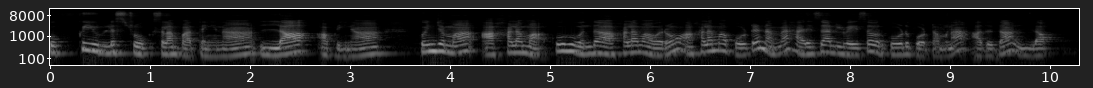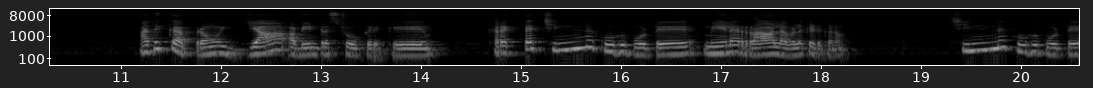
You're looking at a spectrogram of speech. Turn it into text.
கொக்கியுள்ள ஸ்ட்ரோக்ஸ்லாம் பார்த்தீங்கன்னா லா அப்படின்னா கொஞ்சமாக அகலமாக கூகு வந்து அகலமாக வரும். அகலமாக போட்டு நம்ம ஹரிசாண்டல் வைஸாக ஒரு கோடு போட்டோம்னா அதுதான் லா. அதுக்கப்புறம் யா அப்படின்ற ஸ்ட்ரோக் இருக்குது கரெக்டாக சின்ன கூகு போட்டு மேலே ரா லெவலுக்கு எடுக்கணும். சின்ன கூகு போட்டு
